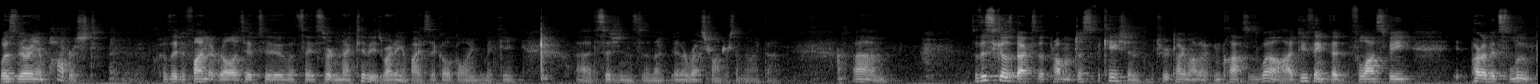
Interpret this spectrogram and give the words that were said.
was very impoverished because they defined it relative to, let's say, certain activities, riding a bicycle, going, making uh, decisions in a, in a restaurant or something like that. Um, so this goes back to the problem of justification, which we were talking about in class as well. I do think that philosophy, part of its loop,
